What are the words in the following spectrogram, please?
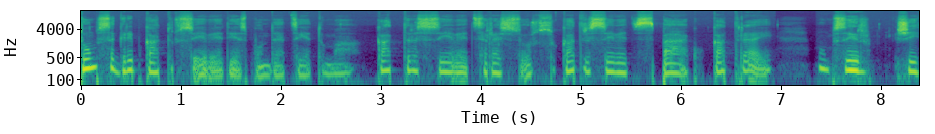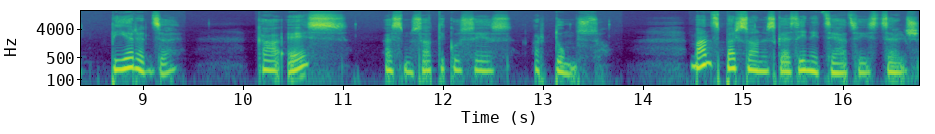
tumsa grib katru sievieti iespundēt cietumā, katras sievietes resursu, katras sievietes spēku, katrai mums ir šī pieredze, kā es esmu satikusies ar tumsu. Mans personiskais iniciācijas ceļš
